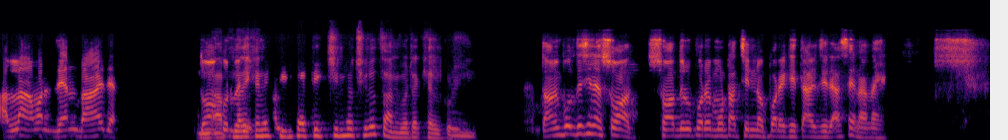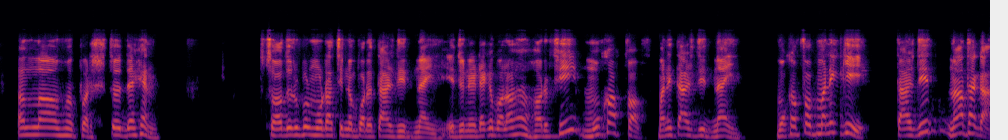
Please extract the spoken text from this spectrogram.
আল্লাহ আমার দেন বাড়ায় দেন। দোয়া করবেন আপনার এখানে। তিনটা টিক চিহ্ন ছিল তো আমি ওটা খেয়াল করিনি। তো আমি বলতেছি না সোয়াদ সোয়াদের উপরে মোটা চিহ্ন পরে কি তাসদিদ আছে না নাই? আল্লাহু তো দেখেন সোয়াদের উপর মোটা চিহ্ন পরে তাসদিদ নাই। এজন্য এটাকে বলা হয় হরফি মুখাফফাফ মানে তাসদিদ নাই। মুখাফফাফ মানে কি? তাসদিদ না থাকা।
